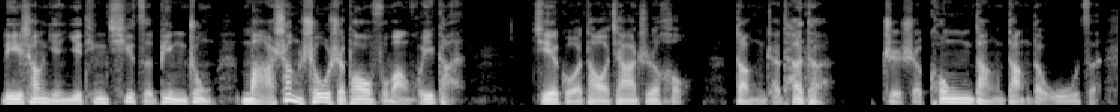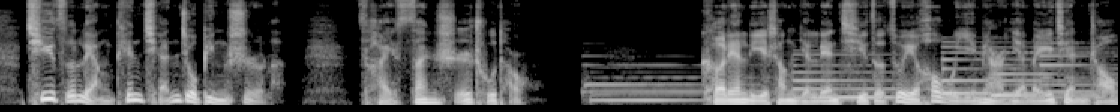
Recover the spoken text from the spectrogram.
李商隐一听妻子病重，马上收拾包袱往回赶，结果到家之后，等着他的只是空荡荡的屋子。妻子两天前就病逝了，才三十出头。可怜李商隐连妻子最后一面也没见着。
